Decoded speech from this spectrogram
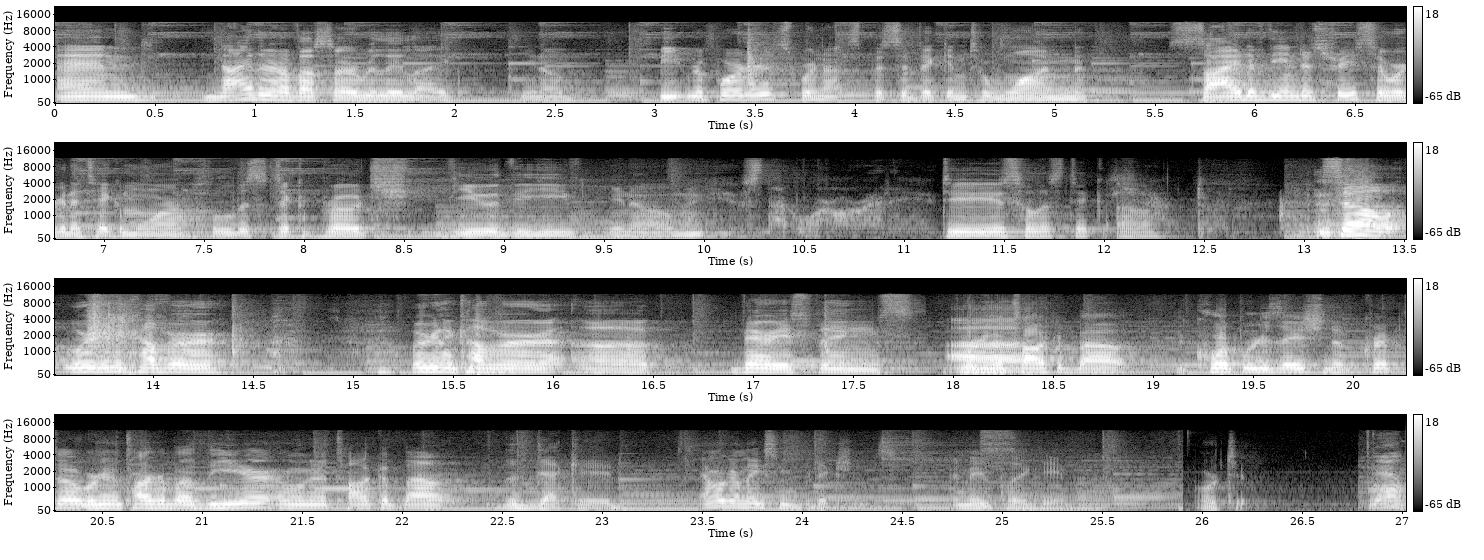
And neither of us are really like, you know, beat reporters. We're not specific into one side of the industry, so we're going to take a more holistic approach, view the, you know... I used that word already. Do you use holistic? Oh. So we're going to cover, we're going to cover uh, various things. We're uh, going to talk about the corporatization of crypto. We're going to talk about the year, and we're going to talk about the decade. And we're going to make some predictions, and maybe play a game or two. Yeah.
